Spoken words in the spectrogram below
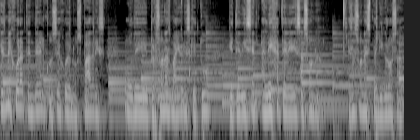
Es mejor atender el consejo de los padres o de personas mayores que tú que te dicen aléjate de esa zona. Esa zona es peligrosa.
